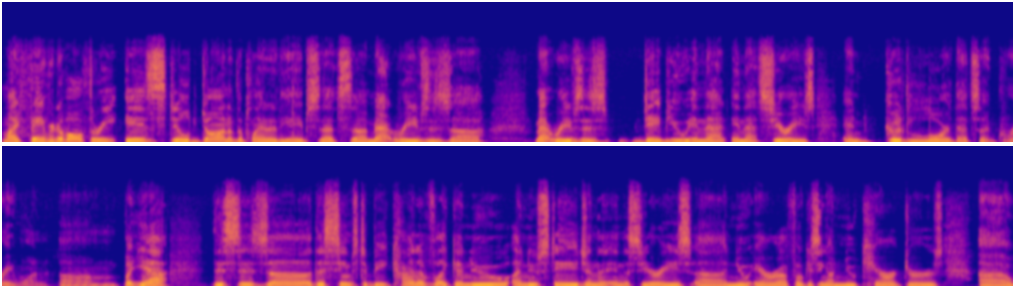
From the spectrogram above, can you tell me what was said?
My favorite of all three is still Dawn of the Planet of the Apes. That's uh, Matt Reeves's. Uh, Matt Reeves's debut in that in that series, and good lord, that's a great one. Um, but yeah, this is uh, this seems to be kind of like a new a new stage in the in the series, uh, new era, focusing on new characters. Uh,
